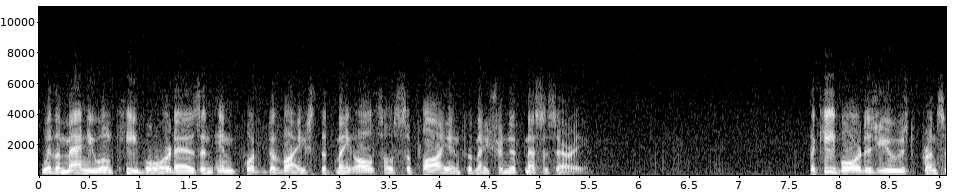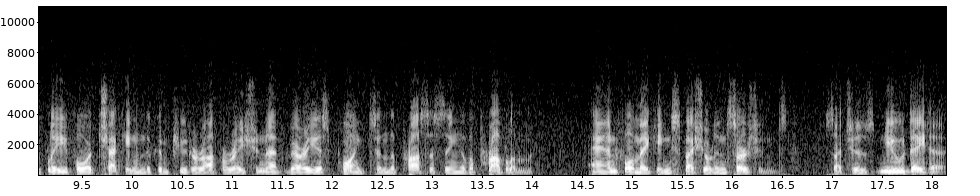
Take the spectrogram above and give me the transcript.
with a manual keyboard as an input device that may also supply information if necessary. The keyboard is used principally for checking the computer operation at various points in the processing of a problem and for making special insertions, such as new data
